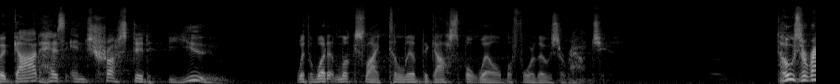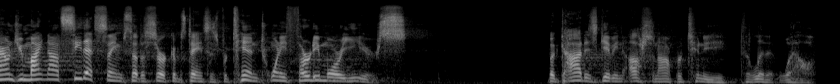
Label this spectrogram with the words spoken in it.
but God has entrusted you with what it looks like to live the gospel well before those around you? Those around you might not see that same set of circumstances for 10, 20, 30 more years. But God is giving us an opportunity to live it well.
